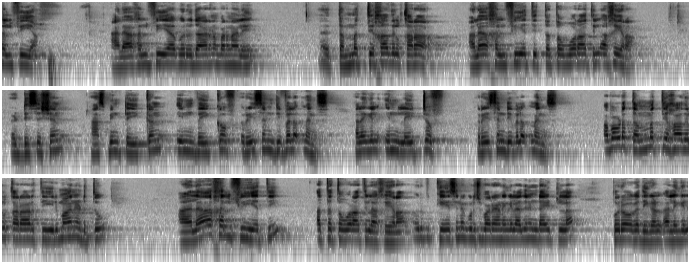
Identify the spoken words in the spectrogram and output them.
ഹൽഫിയ അലാ ഹൽഫിയ ഇപ്പോൾ ഒരു ഉദാഹരണം പറഞ്ഞാൽ തമ്മത്തിഹാദുൽ ഖറാർ അല ഖൽഫിയത്തി തത്തവറാത്തിൽ അഖീറ. Decision has been taken in wake of recent developments അല്ലെങ്കിൽ in light of recent developments അപ്പോൾ അവിടെ തമ്മത്തിഹാദുൽ ഖറാർ തീരുമാനമെടുത്തു. അല ഹൽഫിയത്തി അത്തത്തോറാത്തിൽ അഖീറ. ഒരു കേസിനെ കുറിച്ച് പറയുകയാണെങ്കിൽ അതിലുണ്ടായിട്ടുള്ള പുരോഗതികൾ അല്ലെങ്കിൽ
